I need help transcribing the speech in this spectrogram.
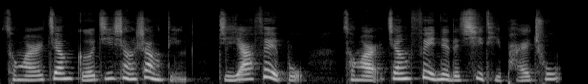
从而将膈肌向上顶，挤压肺部。从而将肺内的气体排出。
